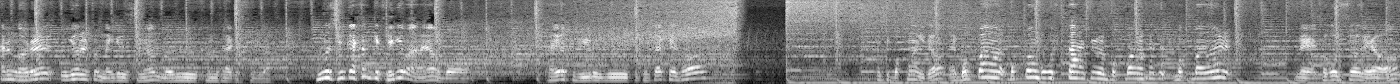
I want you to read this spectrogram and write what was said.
하는 거를 의견을 좀 남겨주시면 너무 감사하겠습니다. 물론 지금까지 한 게 되게 많아요. 뭐 다이어트 브이로그부터 시작해서 사실 먹방이죠. 네, 먹방 먹방 보고 싶다 하시면 먹방을 하시, 먹방을 네 적어주셔야 돼요.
